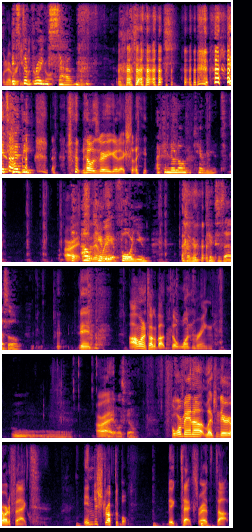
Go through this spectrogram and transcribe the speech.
whenever It's he the put the ring, ring Sam. it's heavy. that was very good, actually. I can no longer carry it. All right, I'll so then carry we it for you. Fucking ass up. then I want to talk about the One Ring. Ooh. All All right, right, let's go. Four mana legendary artifact. Indestructible. Big text right at the top.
